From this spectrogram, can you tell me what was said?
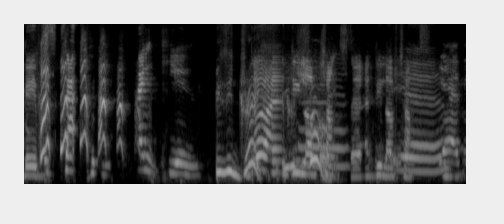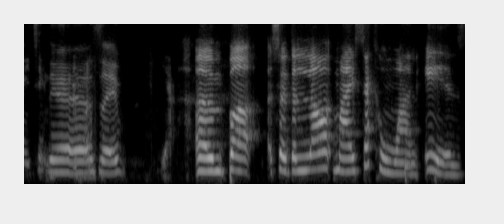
baby. Exactly. Thank you. Is it Drake? no, I Are do you love sure? chunks though. I do love chunks. Yeah. Yeah, me too. Yeah, same. Yeah. Um, but so the la- my second one is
